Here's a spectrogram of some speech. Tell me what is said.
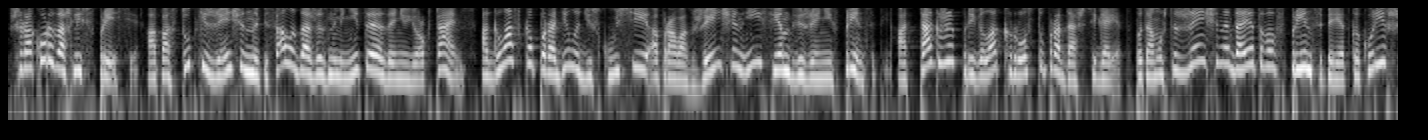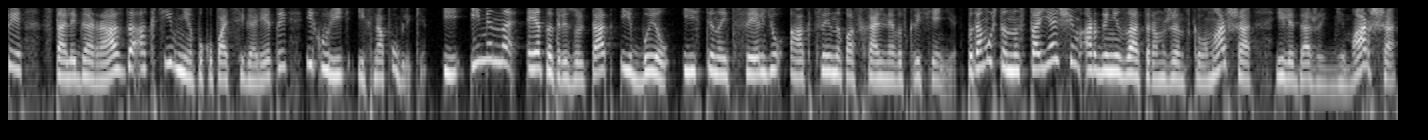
широко разошлись в прессе. О поступке женщин написала даже знаменитая The New York Times. Огласка породила дискуссии о правах женщин и фем-движении в принципе, а также привела к росту продаж сигарет. Потому что женщины, до этого в принципе редко курившие, стали гораздо активнее покупать сигареты и курить их на публике. И именно этот результат и был истинной целью акции на пасхальное воскресенье. Потому что настоящим организатором женского марша или даже Демарша,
